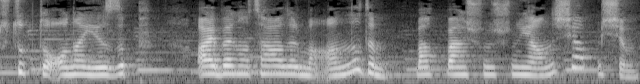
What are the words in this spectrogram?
tutup da ona yazıp Ay ben hatalarımı anladım. Bak ben şunu şunu yanlış yapmışım.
